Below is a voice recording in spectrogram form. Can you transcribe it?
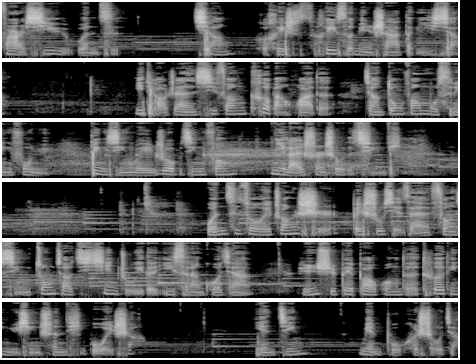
法尔西语文字、枪和黑黑色面纱等意象，以挑战西方刻板化的将东方穆斯林妇女定型为弱不禁风、逆来顺受的群体。文字作为装饰，被书写在奉行宗教激进主义的伊斯兰国家允许被曝光的特定女性身体部位上：眼睛、面部和手脚。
